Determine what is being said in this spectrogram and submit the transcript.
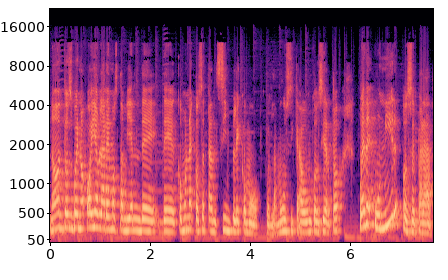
¿No? Entonces, bueno, hoy hablaremos también de, de cómo una cosa tan simple como pues, la música o un concierto puede unir o separar.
